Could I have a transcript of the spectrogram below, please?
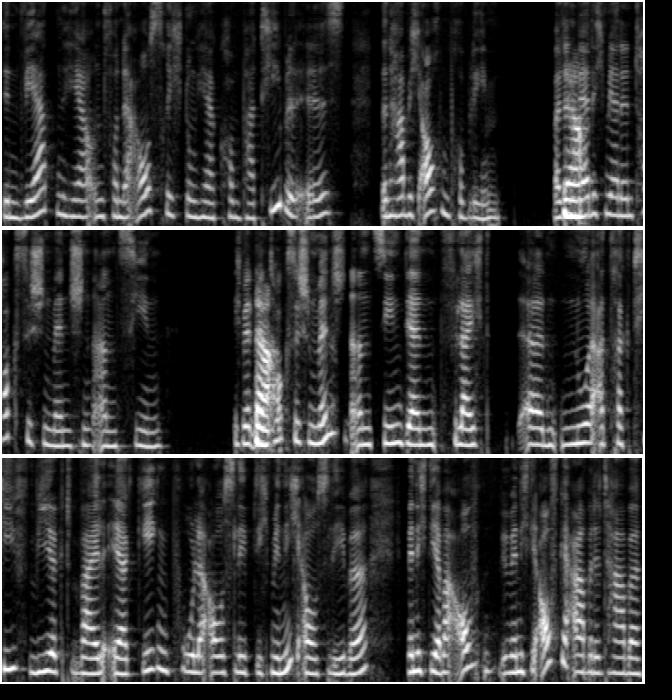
den Werten her und von der Ausrichtung her kompatibel ist, dann habe ich auch ein Problem. Weil dann Ja, werde ich mir einen toxischen Menschen anziehen. Ich werde mir einen ja, toxischen Menschen anziehen, der vielleicht äh, nur attraktiv wirkt, weil er Gegenpole auslebt, die ich mir nicht auslebe. Wenn ich die aber auf, wenn ich die aufgearbeitet habe,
